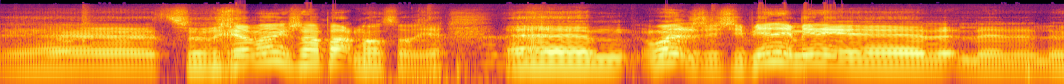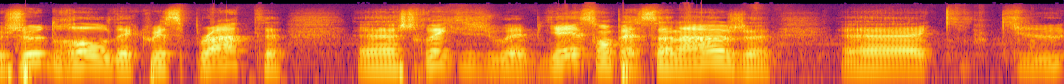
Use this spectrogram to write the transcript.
Euh, tu veux vraiment que j'en parle? Non, c'est vrai. Euh, ouais, j'ai bien aimé les- le, le- le jeu de rôle de Chris Pratt. Euh, je trouvais qu'il jouait bien son personnage, euh, qu'il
